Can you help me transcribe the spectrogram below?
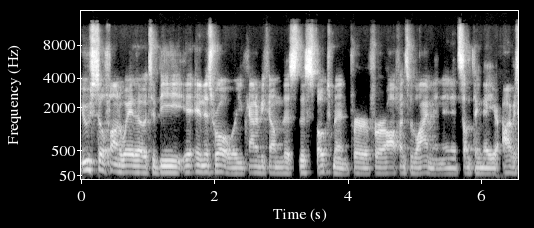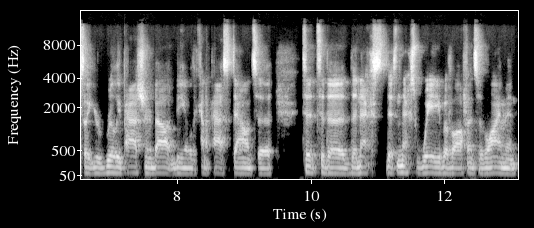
you still found a way though to be in this role where you kind of become this this spokesman for for offensive linemen and it's something that you're obviously you're really passionate about and being able to kind of pass down to to, to the the next this next wave of offensive linemen.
